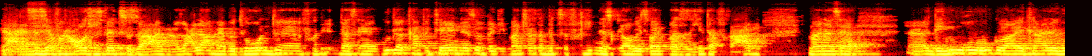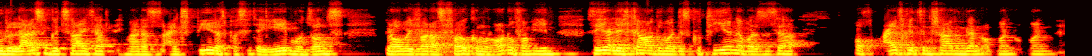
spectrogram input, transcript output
Ja, das ist ja von außen schwer zu sagen. Also alle haben ja betont, äh, von innen, dass er ein guter Kapitän ist und wenn die Mannschaft damit zufrieden ist, glaube ich, sollte man sich hinterfragen. Ich meine, dass er äh, gegen Uruguay keine gute Leistung gezeigt hat. Ich meine, das ist ein Spiel, das passiert ja jedem und sonst, glaube ich, war das vollkommen in Ordnung von ihm. Sicherlich kann man darüber diskutieren, aber das ist ja auch Alfreds Entscheidung dann, ob man, ob man äh,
